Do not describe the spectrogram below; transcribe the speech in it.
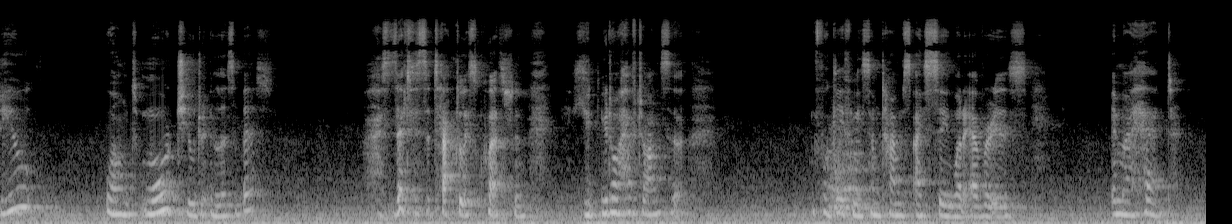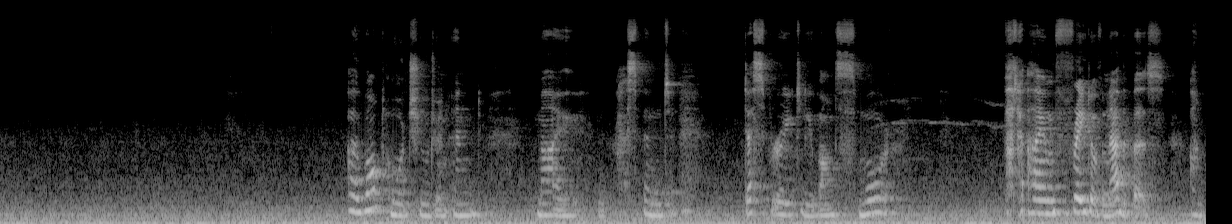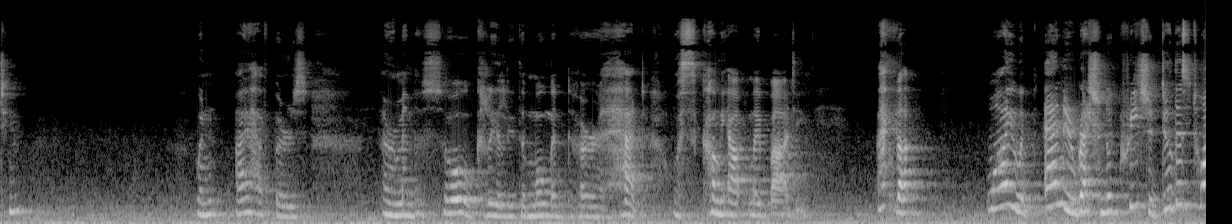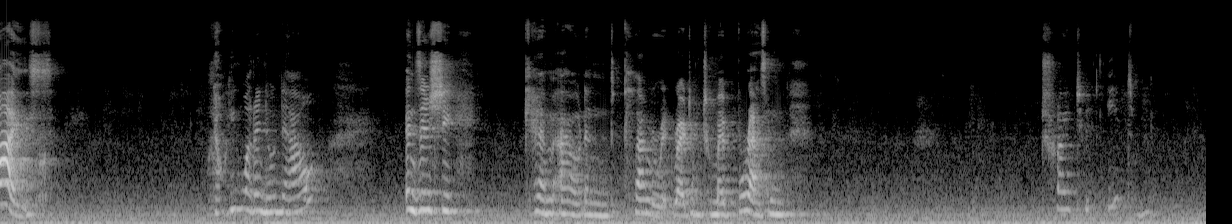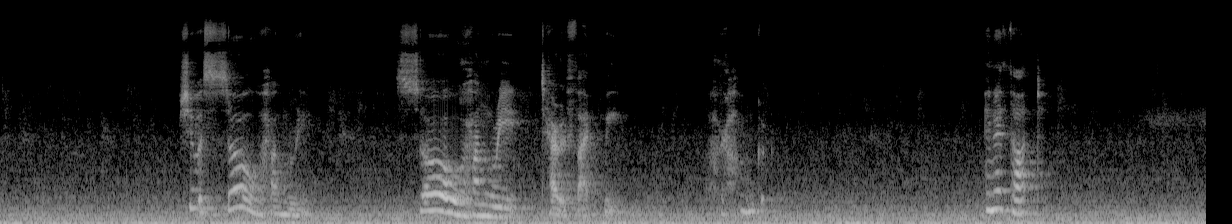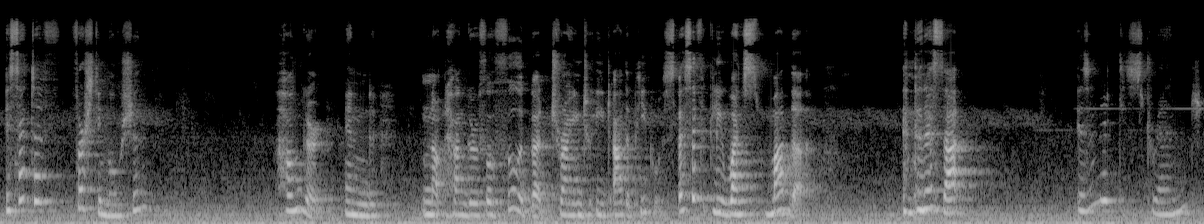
Do you want more children, Elizabeth? That is a tactless question. You, you don't have to answer. Forgive me, sometimes I say whatever is in my head. I want more children, and my husband desperately wants more. But I am afraid of another birth, When I have birth, I remember so clearly the moment her head was coming out of my body. I thought, why would any rational creature do this twice? Knowing what I know now? And then she came out and clambered right onto my breast and tried to eat me. She was so hungry so hungry terrified me. Her hunger. And I thought, is that the first emotion? Hunger, and not hunger for food, but trying to eat other people, specifically one's mother. And then I thought, isn't it strange?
